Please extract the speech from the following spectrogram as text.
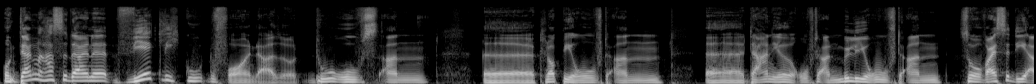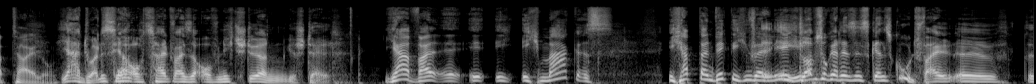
Und dann hast du deine wirklich guten Freunde. Also du rufst an, äh, Kloppi ruft an, äh, Daniel ruft an, Mülli ruft an. So, weißt du, die Abteilung. Ja, du hattest ja auch zeitweise auf nicht stören gestellt. Ja, weil äh, ich, ich mag es. Ich habe dann wirklich überlegt. Ich glaube sogar, das ist ganz gut, weil äh,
